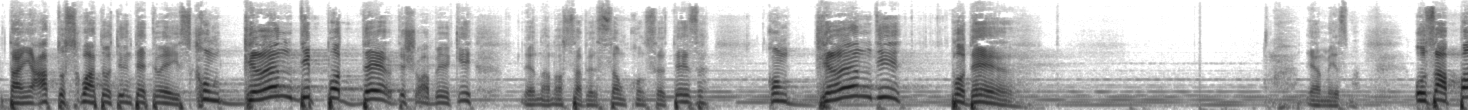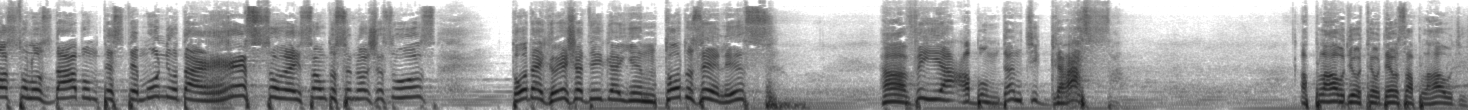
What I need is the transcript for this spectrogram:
Está em Atos 4,33. Com grande poder, deixa eu abrir aqui, é na nossa versão com certeza. Com grande poder. É a mesma. Os apóstolos davam testemunho da ressurreição do Senhor Jesus. Toda a igreja diga, e em todos eles havia abundante graça Aplaude o teu Deus, aplaude.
